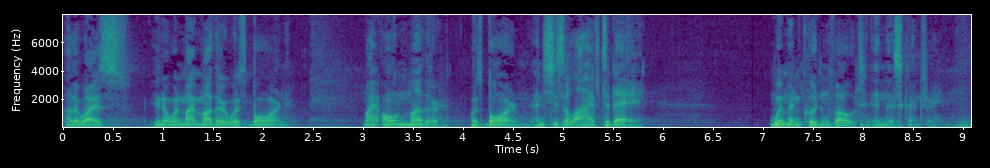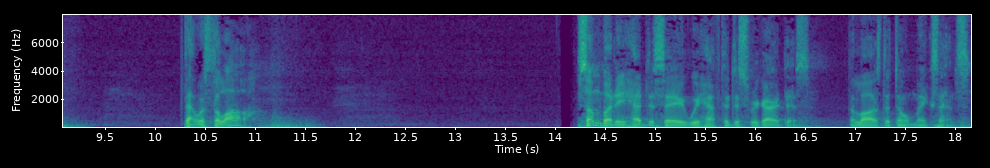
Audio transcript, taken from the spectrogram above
Otherwise, you know, when my mother was born, my own mother was born, and she's alive today, women couldn't vote in this country. That was the law. Somebody had to say, we have to disregard this, the laws that don't make sense.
